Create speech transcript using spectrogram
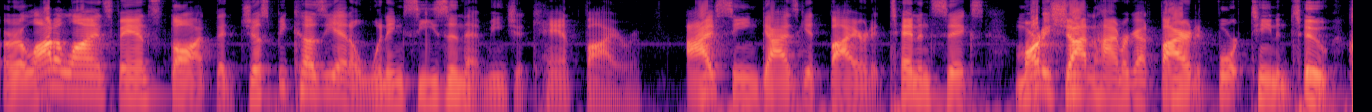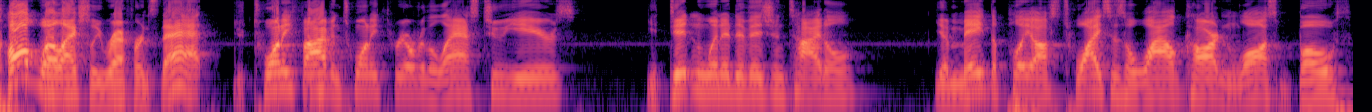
or a lot of Lions fans thought that just because he had a winning season, that means you can't fire him. I've seen guys get fired at 10 and 6. Marty Schottenheimer got fired at 14 and 2. Caldwell actually referenced that. You're 25 and 23 over the last two years. You didn't win a division title. You made the playoffs twice as a wild card and lost both.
